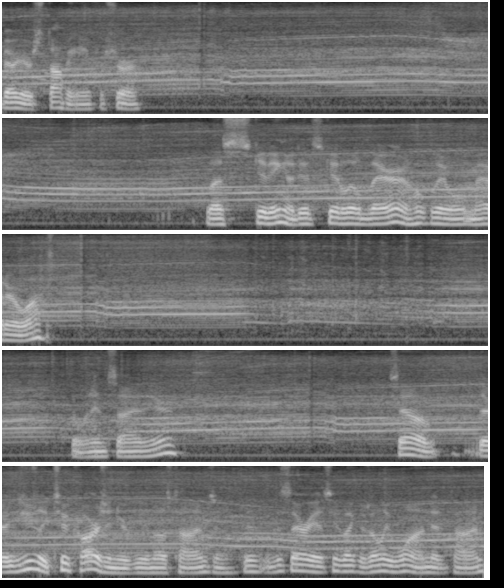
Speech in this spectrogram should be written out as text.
barriers stopping you for sure. less skidding. I did skid a little there, and hopefully it won't matter a lot. Going inside here. So there's usually two cars in your view most times, and in this area it seems like there's only one at a time.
